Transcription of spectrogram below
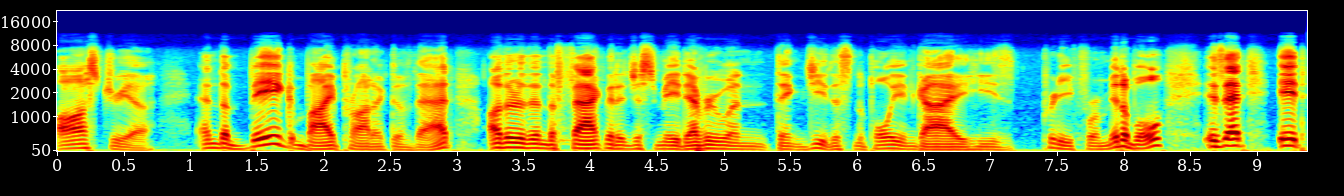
Austria. And the big byproduct of that, other than the fact that it just made everyone think, gee, this Napoleon guy, he's pretty formidable, is that it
